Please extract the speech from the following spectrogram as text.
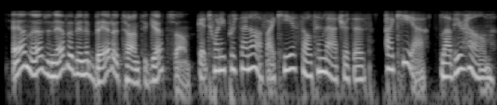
And there's never been a better time to get some. Get 20% off IKEA Sultan mattresses. IKEA, love your home.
